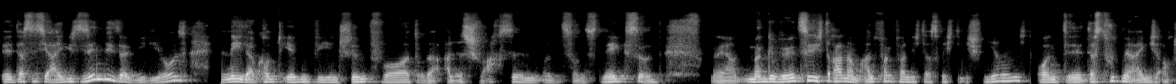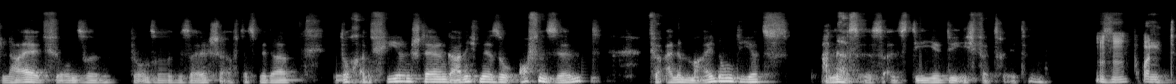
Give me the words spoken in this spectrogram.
Äh, das ist ja eigentlich Sinn dieser Videos. Nee, da kommt irgendwie ein Schimpfwort oder alles Schwachsinn und sonst nichts. Und naja, man gewöhnt sich dran. Am Anfang fand ich das richtig schwierig. Und äh, das tut mir eigentlich auch leid für unsere, für unsere Gesellschaft, dass wir da doch an vielen Stellen gar nicht mehr so offen sind für eine Meinung, die jetzt anders ist als die, die ich vertrete. Mhm. Und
